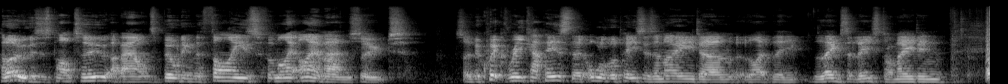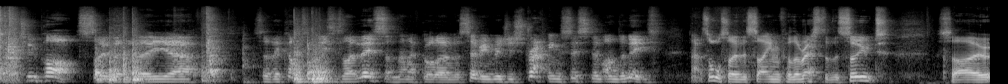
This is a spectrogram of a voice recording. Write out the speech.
Hello, this is part two about building the thighs for my Iron Man suit. So the quick recap is that all of the pieces are made, um, like the legs at least, are made in two parts so that the uh, so they come to pieces like this and then I've got um, a semi-rigid strapping system underneath. That's also the same for the rest of the suit. So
